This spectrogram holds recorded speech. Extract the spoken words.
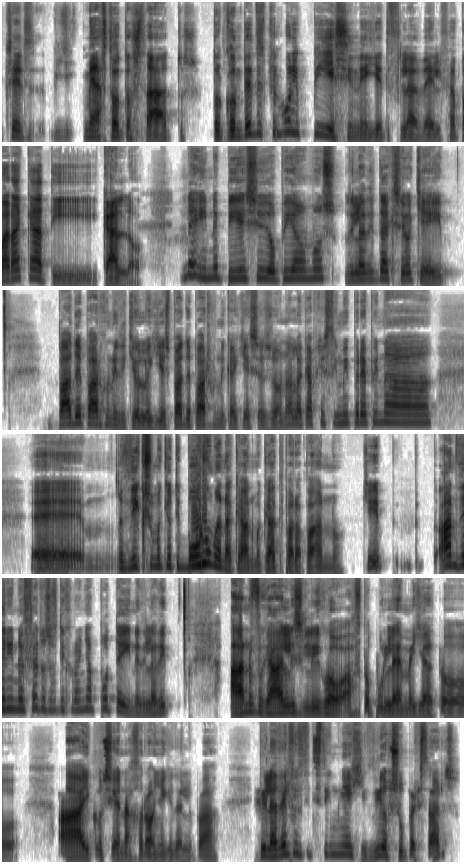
Ξέρεις, με αυτό το στάτους. Το contender πιο πολύ πίεση είναι για τη Φιλαδέλφια παρά κάτι καλό. Ναι, είναι πίεση η οποία όμως. Δηλαδή, εντάξει, οκ. πάντα υπάρχουν οι δικαιολογίες, πάντα υπάρχουν οι κακές σεζόν, αλλά κάποια στιγμή πρέπει να ε, δείξουμε και ότι μπορούμε να κάνουμε κάτι παραπάνω. Και αν δεν είναι φέτος αυτή τη χρονιά, πότε είναι. Δηλαδή, αν βγάλεις λίγο αυτό που λέμε για το Α, 21 χρόνια κτλ. Η Φιλαδέλφια αυτή τη στιγμή έχει δύο superstars.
